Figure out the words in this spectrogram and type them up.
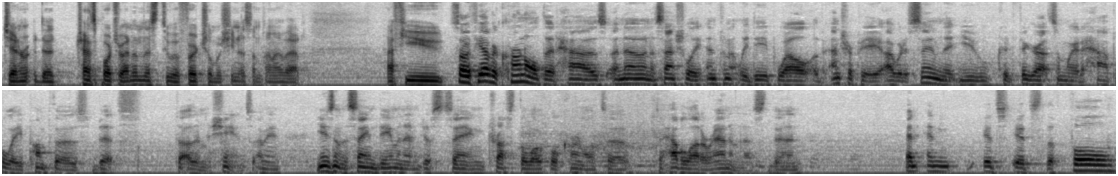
transport randomness to a virtual machine or something like that. So if you have a kernel that has a known, essentially infinitely deep well of entropy, I would assume that you could figure out some way to happily pump those bits to other machines. I mean, using the same daemon and just saying trust the local kernel to, to have a lot of randomness, then, and, and it's, it's the full,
